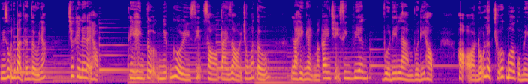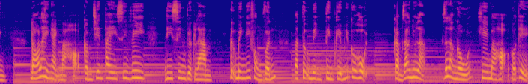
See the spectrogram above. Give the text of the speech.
Ví dụ như bản thân tớ nhé, trước khi lên đại học thì hình tượng những người xịn sò tài giỏi trong mắt tớ là hình ảnh mà các anh chị sinh viên vừa đi làm vừa đi học, họ nỗ lực cho ước mơ của mình. Đó là hình ảnh mà họ cầm trên tay CV, đi xin việc làm, tự mình đi phỏng vấn và tự mình tìm kiếm những cơ hội. Cảm giác như là rất là ngầu ấy, khi mà họ có thể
